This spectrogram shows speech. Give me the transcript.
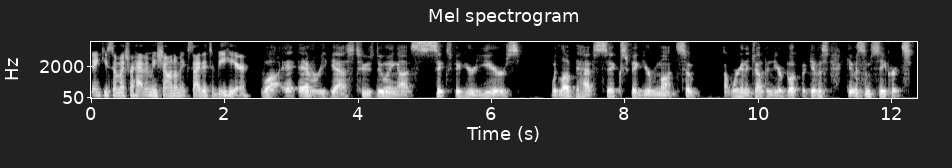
Thank you so much for having me, Sean. I'm excited to be here. Well, every guest who's doing uh, six figure years would love to have six figure months. So uh, we're going to jump into your book, but give us give us some secrets.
